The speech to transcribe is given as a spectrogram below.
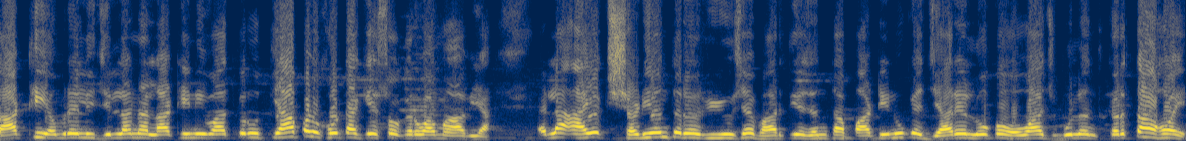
લાઠી, અમરેલી જિલ્લાના લાઠીની વાત કરું, ત્યાં પણ ખોટા કેસો કરવામાં આવ્યા. એટલે આ એક ષડયંત્ર રહ્યું છે ભારતીય જનતા પાર્ટીનું કે જ્યારે લોકો અવાજ બુલંદ કરતા હોય,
